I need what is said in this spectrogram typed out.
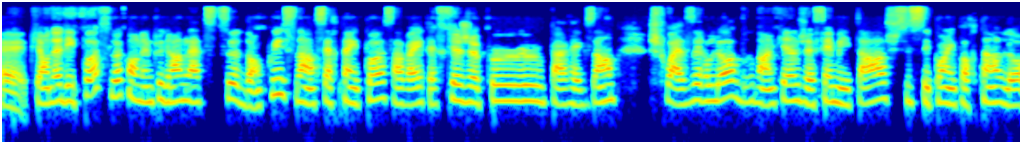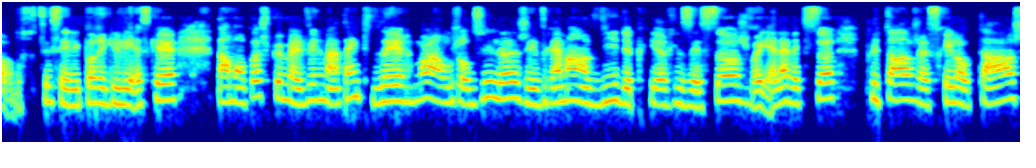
Euh, puis on a des postes là qu'on a une plus grande latitude. Donc oui, dans certains postes, ça va être est-ce que je peux, par exemple, choisir l'ordre dans lequel je fais mes tâches si c'est pas important l'ordre, tu sais, c'est les pas régulier. Est-ce que dans mon poste, je peux me lever le matin puis dire moi aujourd'hui là, j'ai vraiment envie de prioriser ça, je vais y aller avec ça. Plus tard, je ferai l'autre tâche.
